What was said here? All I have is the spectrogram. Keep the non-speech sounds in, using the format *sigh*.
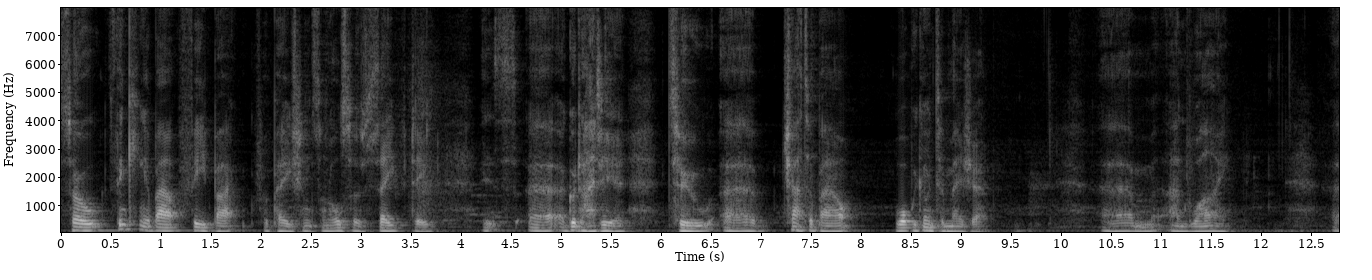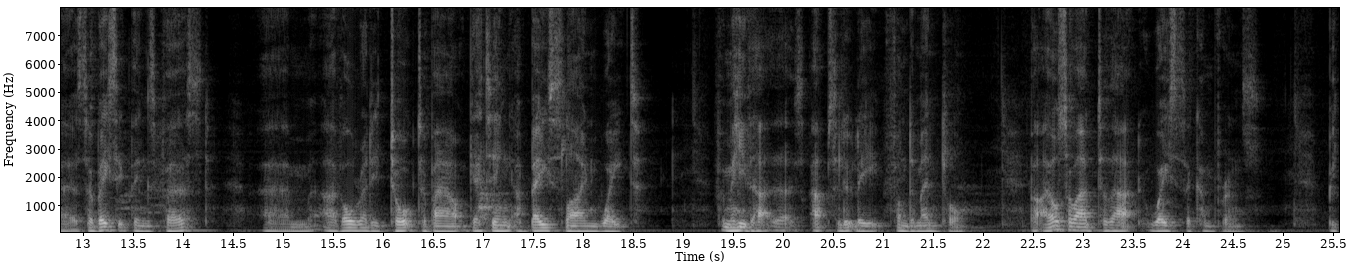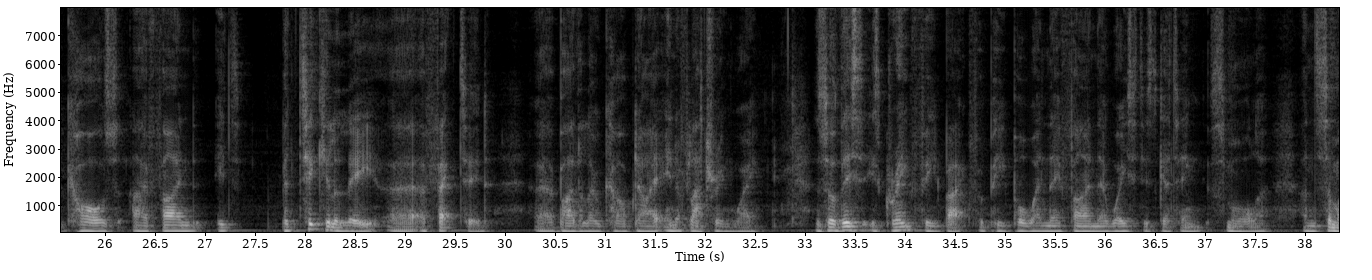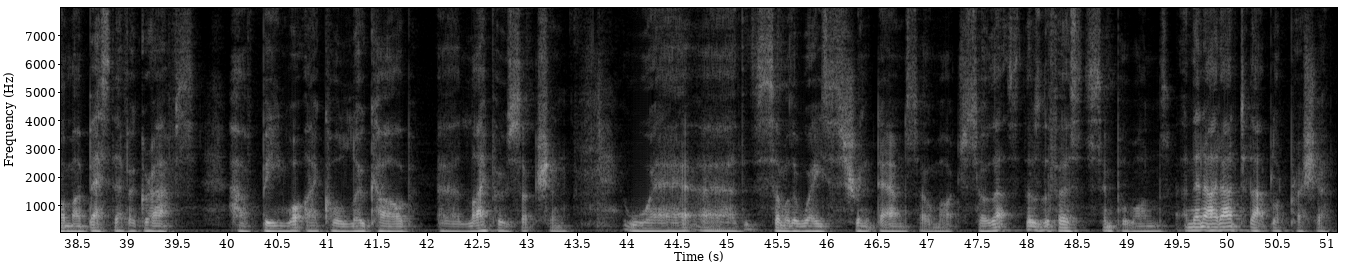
So, thinking about feedback for patients and also safety, it's uh, a good *laughs* idea to uh, chat about what we're going to measure um, and why. Uh, so, basic things first. Um, I've already talked about getting a baseline weight. For me, that, that's absolutely fundamental. But I also add to that waist circumference because I find it's particularly uh, affected uh, by the low carb diet in a flattering way. And so this is great feedback for people when they find their waist is getting smaller. And some of my best ever graphs have been what I call low carb uh, liposuction, where uh, some of the waist shrink down so much. So that's those are the first simple ones. And then I'd add to that blood pressure.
